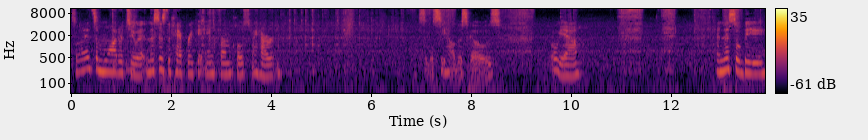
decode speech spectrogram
So I add some water to it, and this is the paprika ink from Close to My Heart. So we'll see how this goes. Oh yeah. And this will be,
